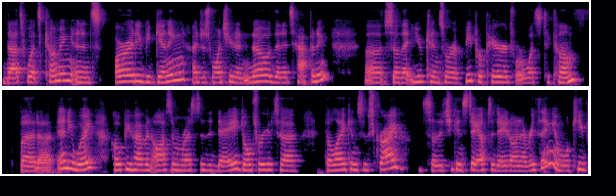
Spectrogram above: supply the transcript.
that's what's coming and it's already beginning. I just want you to know that it's happening uh, so that you can sort of be prepared for what's to come. But uh, anyway, hope you have an awesome rest of the day. Don't forget to, to like and subscribe so that you can stay up to date on everything. And we'll keep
